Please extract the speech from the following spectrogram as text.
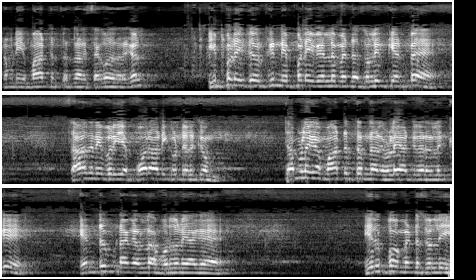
நம்முடைய மாற்றுத்திறனாளி சகோதரர்கள் இப்படை தோற்கும் எப்படி வெல்லும் என்ற சொல்லிற்கேற்ப சாதனை புரிய போராடி கொண்டிருக்கும் தமிழக மாற்றுத்திறனாளி விளையாட்டு வீரர்களுக்கு என்றும் நாங்கள் எல்லாம் உறுதுணையாக இருப்போம் என்று சொல்லி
